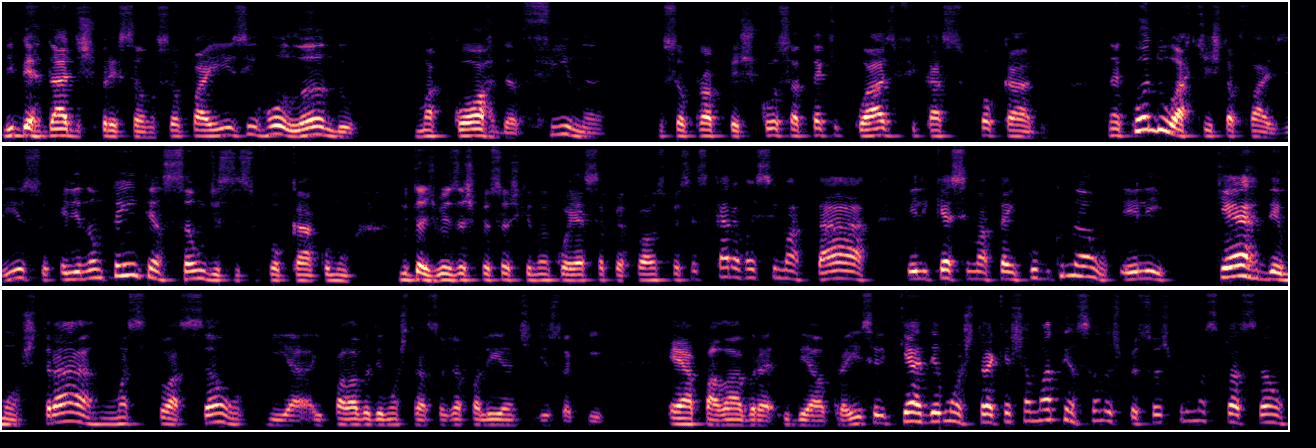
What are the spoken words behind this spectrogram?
liberdade de expressão no seu país, enrolando uma corda fina no seu próprio pescoço até que quase ficasse sufocado. Né? Quando o artista faz isso, ele não tem intenção de se sufocar, como muitas vezes as pessoas que não conhecem a performance pensam, esse cara vai se matar, ele quer se matar em público. Não, ele quer demonstrar uma situação, e a, e a palavra demonstração, eu já falei antes disso aqui, é a palavra ideal para isso, ele quer demonstrar, quer chamar a atenção das pessoas para uma situação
